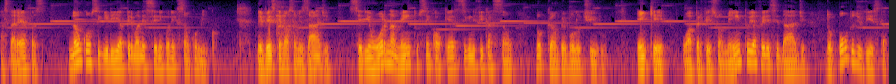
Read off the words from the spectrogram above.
as tarefas, não conseguiria permanecer em conexão comigo. De vez que nossa amizade seria um ornamento sem qualquer significação no campo evolutivo, em que o aperfeiçoamento e a felicidade, do ponto de vista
